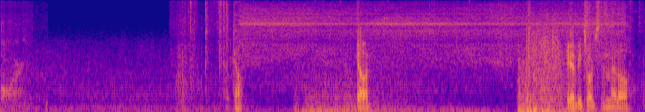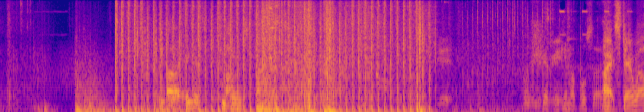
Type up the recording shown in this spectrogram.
or Go. going. They're gonna be towards the middle. Uh, I think there's two teams. Oh shit, they came up both sides. All right, stairwell.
